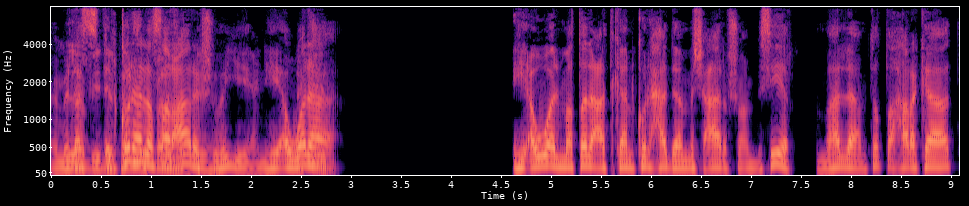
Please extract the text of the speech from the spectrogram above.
اعملها بس بي الكل هلا صار عارف شو هي يعني هي أولها أكيد. هي أول ما طلعت كان كل حدا مش عارف شو عم بيصير. أما هلا عم تطلع حركات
